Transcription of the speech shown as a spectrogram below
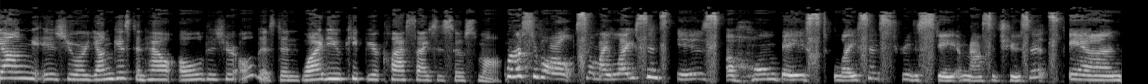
young is your youngest and how old is your oldest? And why do you keep your class sizes so small? First of all, so my license is a home-based license through the state of Massachusetts. And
